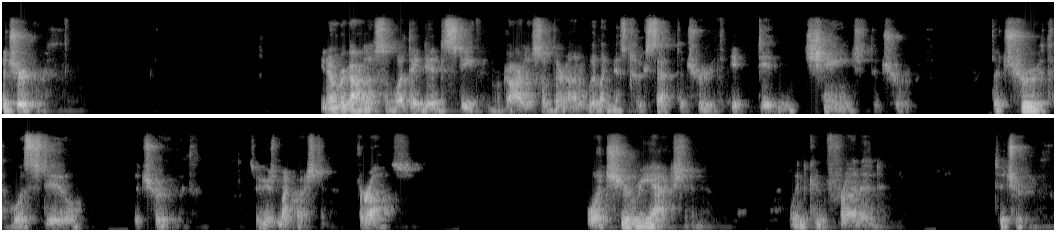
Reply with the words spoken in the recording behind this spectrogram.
the truth. You know, regardless of what they did to Stephen, regardless of their unwillingness to accept the truth, it didn't change the truth. The truth was still the truth. So here's my question for us What's your reaction when confronted to truth?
